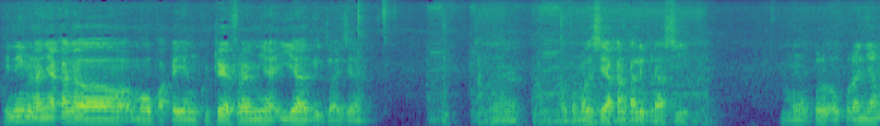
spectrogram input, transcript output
ini menanyakan uh, mau pakai yang gede framenya iya gitu aja. Nah otomatis dia akan kalibrasi. Mengukur ukuran yang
